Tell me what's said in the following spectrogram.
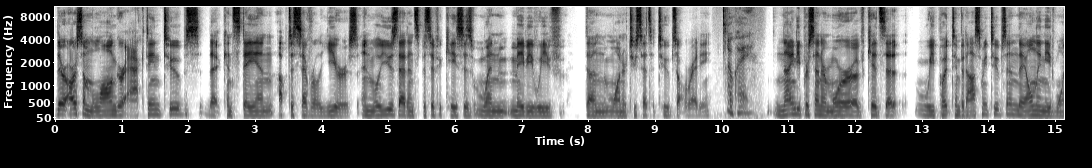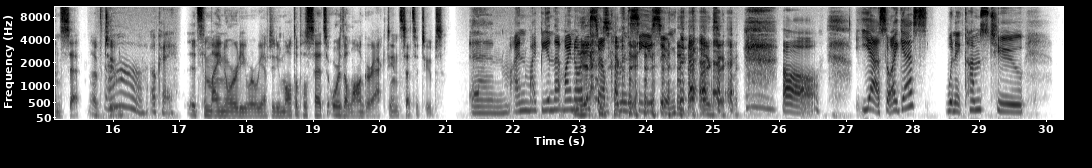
There are some longer acting tubes that can stay in up to several years, and we'll use that in specific cases when maybe we've done one or two sets of tubes already. Okay. 90% or more of kids that we put tympanostomy tubes in, they only need one set of tube. Oh, okay. It's the minority where we have to do multiple sets or the longer acting sets of tubes. And mine might be in that minority, yeah, so I'm coming to see you soon. exactly. oh, yeah. So I guess when it comes to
